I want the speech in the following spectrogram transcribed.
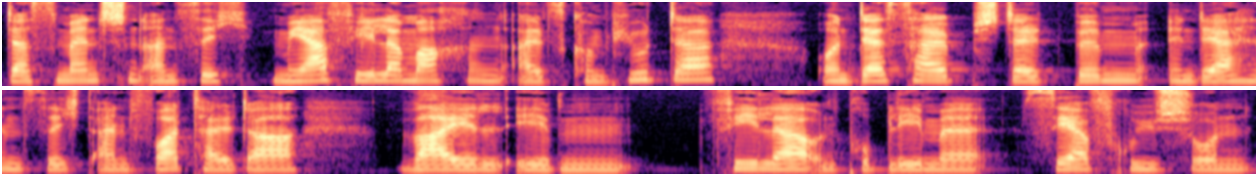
dass Menschen an sich mehr Fehler machen als Computer. Und deshalb stellt BIM in der Hinsicht einen Vorteil dar, weil eben Fehler und Probleme sehr früh schon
